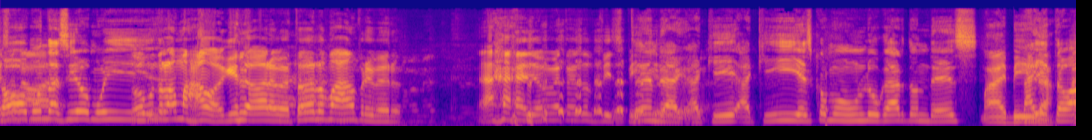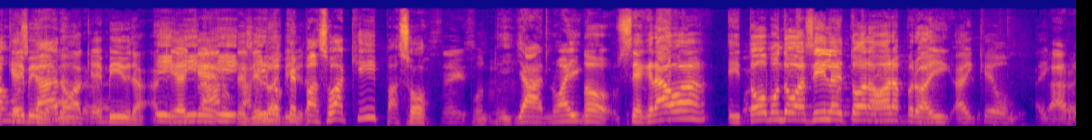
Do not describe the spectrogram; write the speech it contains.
Todo el mundo ha sido muy... Todo el mundo lo ha majado aquí ahora, güey. Todos lo majaban primero. Ah, Yo me meto en esos bits. ¿Entiende? Aquí, aquí es como un lugar donde es... Hay Nadie vibra. te va a Aquí hay vibra. juzgar. No, aquí hay vibra. Aquí y, hay y- que y- y decirlo. lo que pasó aquí, pasó. Punto. Y ya, no hay... No, se graba y todo el mundo vacila y toda la vara, pero ahí, ahí quedó. Ahí Claro, quedó.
